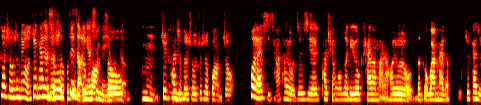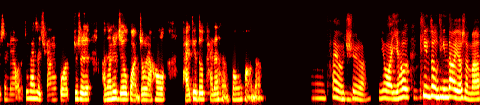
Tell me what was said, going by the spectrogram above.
那个时候是没有，最那个时开始的时候最早是应该是没有广州的。嗯，最开始嗯的时候就是广州，后来喜茶它有这些，它全国各地都开了嘛，然后又有那个外卖的服务，最开始是没有的，最开始全国就是好像就只有广州，然后排队都排得很疯狂的。嗯，太有趣嗯了！因为我以后听众听到有什么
